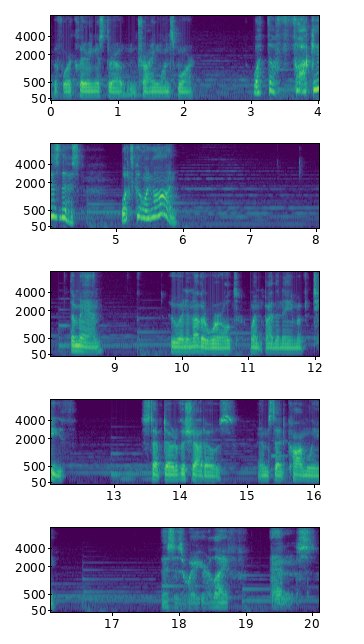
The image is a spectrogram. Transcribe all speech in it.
before clearing his throat and trying once more. What the fuck is this? What's going on? The man, who in another world went by the name of Teeth, stepped out of the shadows and said calmly, This is where your life ends.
